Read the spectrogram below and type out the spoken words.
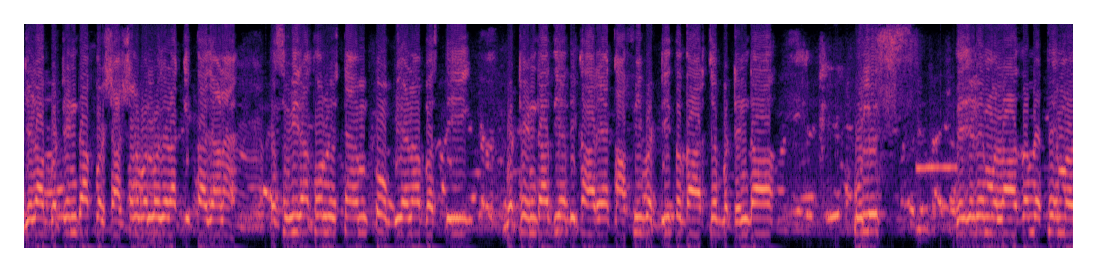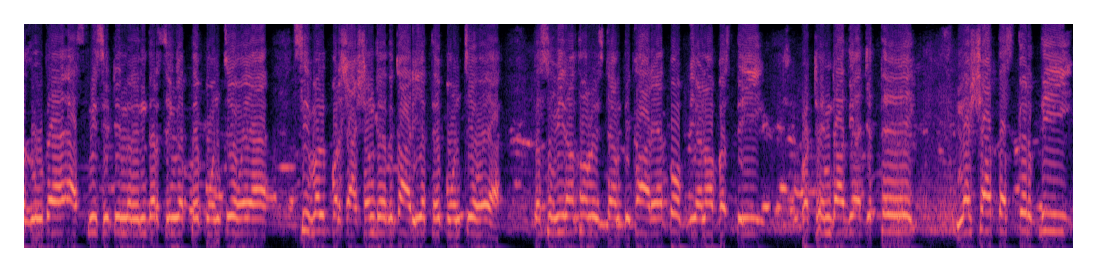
ਜਿਹੜਾ ਬਠਿੰਡਾ ਪ੍ਰਸ਼ਾਸਨ ਵੱਲੋਂ ਜਿਹੜਾ ਕੀਤਾ ਜਾਣਾ ਤਸਵੀਰਾਂ ਤੁਹਾਨੂੰ ਇਸ ਟਾਈਮ ਧੋਬੀਆਣਾ ਬਸਤੀ ਬਠਿੰਡਾ ਦੀਆਂ ਦਿਖਾ ਰਿਹਾ। ਕਾਫੀ ਵੱਡੀ ਤਾਦਾਦ ਚ ਬਠਿੰਡਾ ਪੁਲਿਸ ਦੇ ਜਿਹੜੇ ਮੁਲਾਜ਼ਮ ਇੱਥੇ ਮੌਜੂਦ ਹੈ। ਐਸਪੀ ਸਿਟੀ ਨਰਿੰਦਰ ਸਿੰਘ ਇੱਥੇ ਪਹੁੰਚੇ ਹੋਇਆ ਹੈ ਸਿਵਲ ਪ੍ਰਸ਼ਾਸਨ ਦੇ ਅਧਿਕਾਰੀ ਇੱਥੇ ਪਹੁੰਚੇ ਹੋਇਆ ਤਸਵੀਰਾਂ ਤੁਹਾਨੂੰ ਇਸ ਟਾਈਮ ਦਿਖਾ ਰਿਹਾ। ਧੋਬੀਆਣਾ ਬਸਤੀ ਬਠਿੰਡਾ ਦੀਆਂ, ਜਿੱਥੇ ਨਸ਼ਾ ਤਸਕਰ ਦੀ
